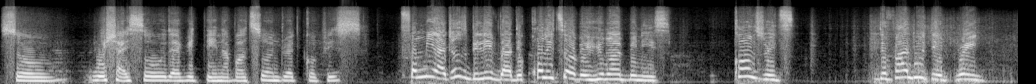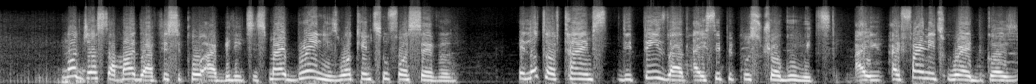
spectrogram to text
so which I sold everything about 200 copies. For me, I just believe that the quality of a human being is comes with the value they bring, not just about their physical abilities. My brain is working 247. A lot of times, the things that I see people struggle with, I, I find it weird because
